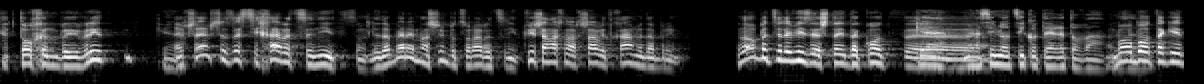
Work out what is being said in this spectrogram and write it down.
התוכן בעברית. כן. אני חושב שזו שיחה רצינית, זאת אומרת, לדבר עם אנשים בצורה רצינית, כפי שאנחנו עכשיו איתך מדברים. לא בטלוויזיה שתי דקות... כן, אה, מנסים להוציא כותרת טובה. בוא, בוא תגיד,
